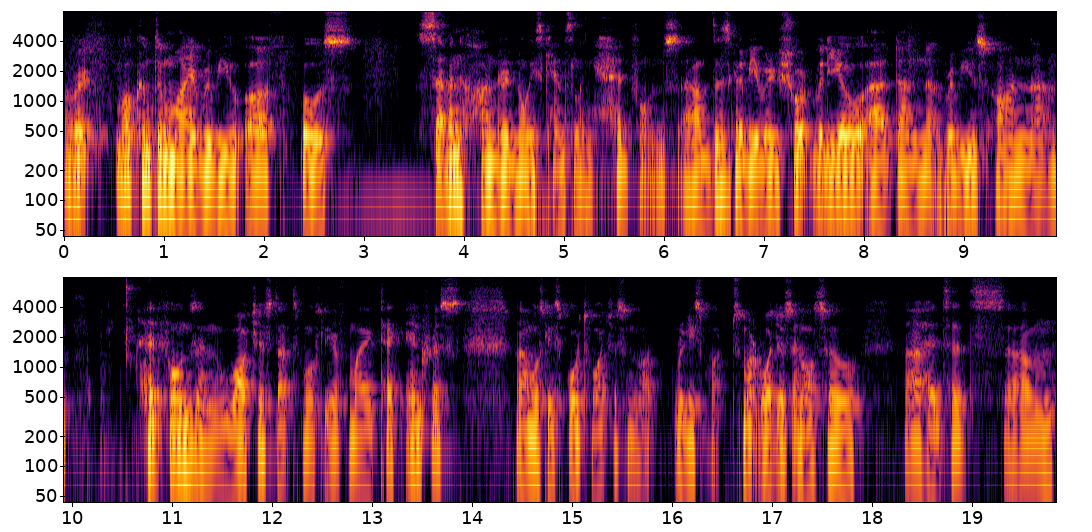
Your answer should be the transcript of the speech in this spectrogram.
Alright, welcome to my review of Bose 700 noise cancelling headphones. Um, this is going to be a very short video. I've done uh, reviews on um, headphones and watches. That's mostly of my tech interests, uh, mostly sports watches and not really smart, smart watches, and also uh, headsets, um,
